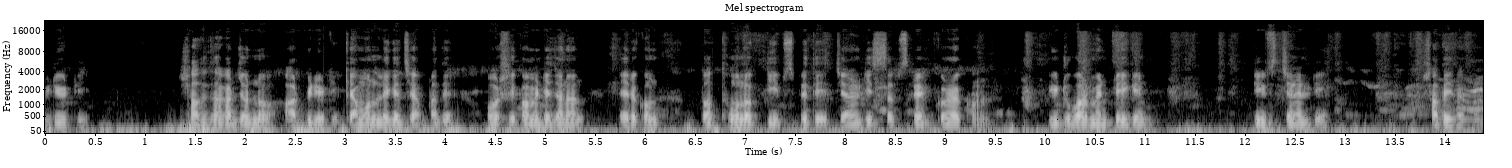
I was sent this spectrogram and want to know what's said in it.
ভিডিওটি সাথে থাকার জন্য। আর ভিডিওটি কেমন লেগেছে আপনাদের, অবশ্যই কমেন্টে জানান। এরকম তথ্যমূলক টিপস পেতে চ্যানেলটি সাবস্ক্রাইব করে রাখুন। ইউটিউবার মেন টেক টিপস চ্যানেলটি সাথেই থাকুন।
